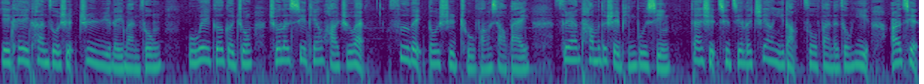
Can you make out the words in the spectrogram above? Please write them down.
也可以看作是治愈类慢综。五位哥哥中，除了谢天华之外，四位都是厨房小白，虽然他们的水平不行，但是却接了这样一档做饭的综艺，而且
